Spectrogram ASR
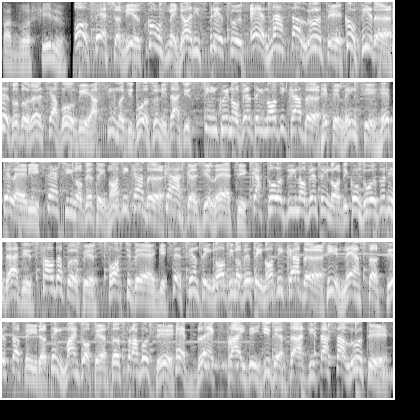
Padua Filho. O fecha mês com os melhores preços é na Salute. Confira. Desodorante Above acima de duas unidades, 5,99 cada. Repelente Repelere, 7,99 cada. Carga Gillette, 14,99 com duas unidades. Fralda Puppers Forte Bag, 69,99 cada. E nesta sexta-feira tem mais ofertas para você. É Black Friday de verdade da Salute.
